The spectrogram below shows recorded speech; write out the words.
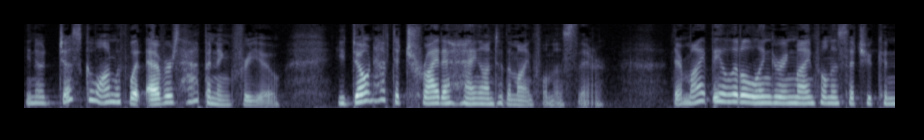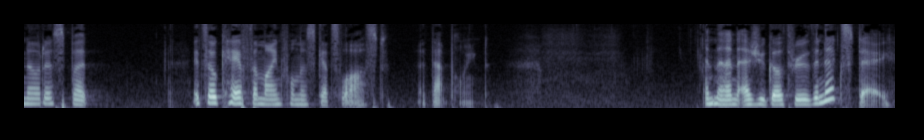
You know, just go on with whatever's happening for you. You don't have to try to hang on to the mindfulness there. There might be a little lingering mindfulness that you can notice, but it's okay if the mindfulness gets lost at that point. And then as you go through the next day,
